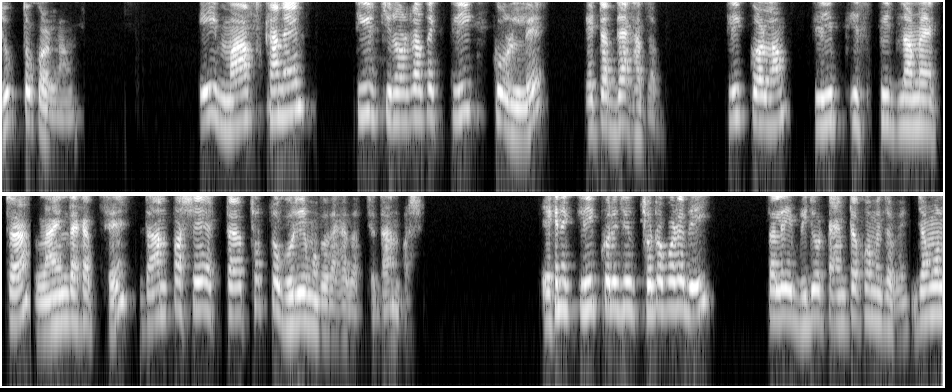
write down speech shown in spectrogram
যুক্ত করলাম, এই মাঝখানে তীর চিহ্নটাতে ক্লিক করলে এটা দেখা যাবে। ক্লিক করলাম ক্লিপ স্পিড নামে একটা লাইন দেখাচ্ছে। ডান পাশে একটা ছোট্ট ঘড়ির মতো দেখা যাচ্ছে, ডান পাশে। এখানে ক্লিক করে যদি ছোট করে দেই, তাহলে এই ভিডিও টাইমটা কমে যাবে। যেমন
